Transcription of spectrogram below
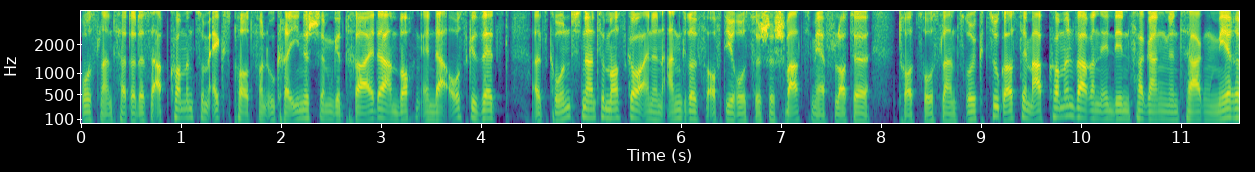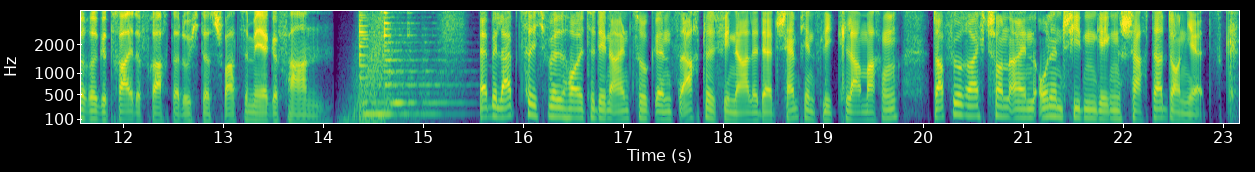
Russland hatte das Abkommen zum Export von ukrainischem Getreide am Wochenende ausgesetzt. Als Grund nannte Moskau einen Angriff auf die russische Schwarzmeerflotte. Trotz Russlands Rückzug aus dem Abkommen waren in den vergangenen Tagen mehrere Getreidefrachter durch das Schwarze Meer gefahren. RB Leipzig will heute den Einzug ins Achtelfinale der Champions League klarmachen. Dafür reicht schon ein Unentschieden gegen Schachter Donetsk.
